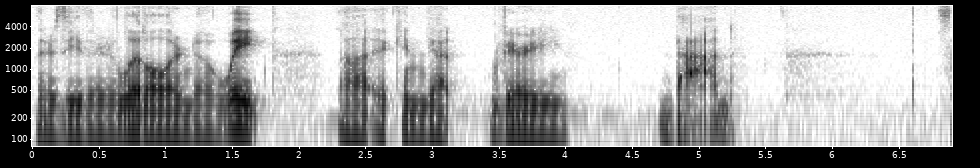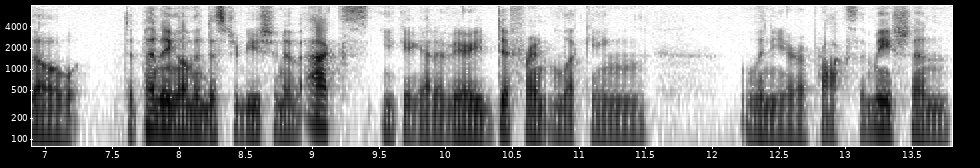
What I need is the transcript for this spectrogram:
there's either little or no weight. Uh, it can get very bad. So depending on the distribution of x, you could get a very different looking linear approximation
